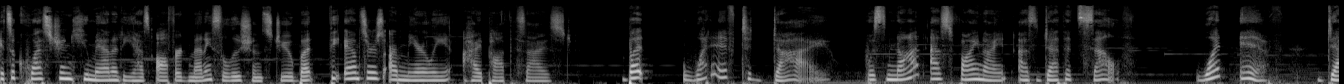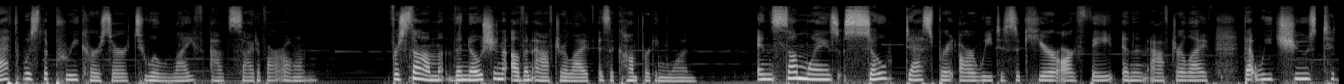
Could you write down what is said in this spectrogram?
It's a question humanity has offered many solutions to, but the answers are merely hypothesized. But what if to die was not as finite as death itself? What if death was the precursor to a life outside of our own? For some, the notion of an afterlife is a comforting one. In some ways, so desperate are we to secure our fate in an afterlife that we choose to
